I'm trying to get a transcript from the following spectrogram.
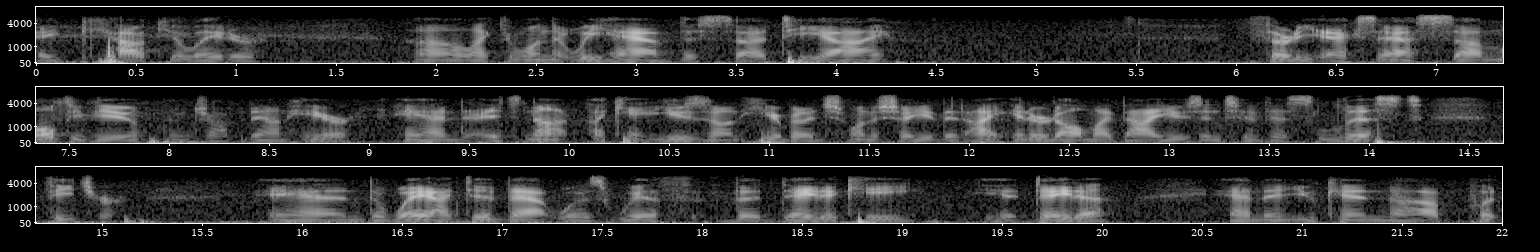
a calculator uh, like the one that we have, this uh, TI 30XS uh, multi-view. Let me drop it down here. And it's not, I can't use it on here, but I just want to show you that I entered all my values into this list feature. And the way I did that was with the data key. You hit data, and then you can uh, put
